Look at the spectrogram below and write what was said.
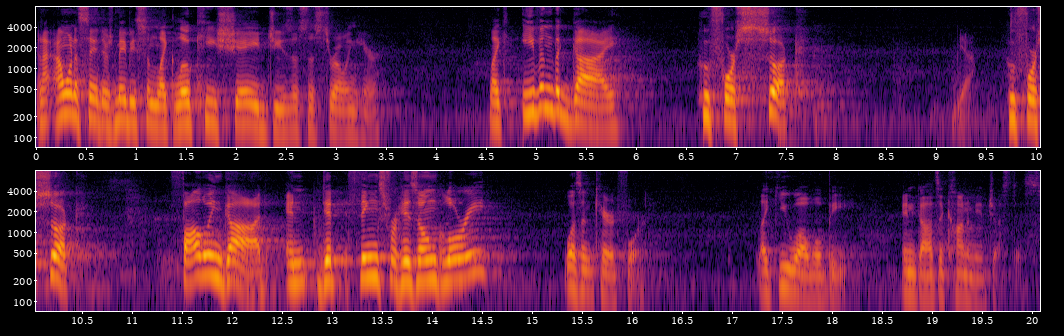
And I, I want to say there's maybe some like low key shade Jesus is throwing here. Like, even the guy who forsook, yeah, who forsook following God and did things for his own glory wasn't cared for, like you all will be in God's economy of justice.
